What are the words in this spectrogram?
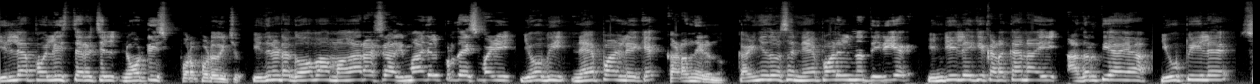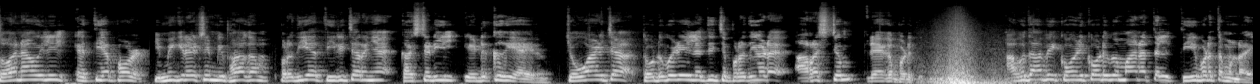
ജില്ലാ പോലീസ് തെരച്ചിൽ നോട്ടീസ് പുറപ്പെടുവിച്ചു. ഇതിനിടെ ഗോവ മഹാരാഷ്ട്ര ഹിമാചൽ പ്രദേശ് വഴി ജോബി നേപ്പാളിലേക്ക് കടന്നിരുന്നു. കഴിഞ്ഞ ദിവസം നേപ്പാളിൽ നിന്ന് തിരികെ ഇന്ത്യയിലേക്ക് കടക്കാനായി അതിർത്തിയായ യു പിയിലെ സോനാവലിൽ എത്തിയപ്പോൾ ഇമിഗ്രേഷൻ വിഭാഗം പ്രതിയെ തിരിച്ചറിഞ്ഞ് കസ്റ്റഡിയിൽ എടുക്കുകയായിരുന്നു. ചൊവ്വാഴ്ച തൊടുപുഴയിലെത്തിച്ച് പ്രതിയുടെ അറസ്റ്റും രേഖപ്പെടുത്തി. അബുദാബി കോഴിക്കോട് വിമാനത്തിൽ തീപിടുത്തമുണ്ടായി.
